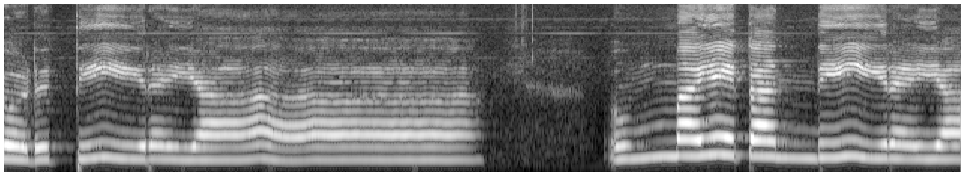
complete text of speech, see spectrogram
கொடுத்தீரையா? உம்மையே தந்தீரையா?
